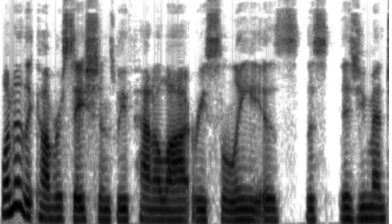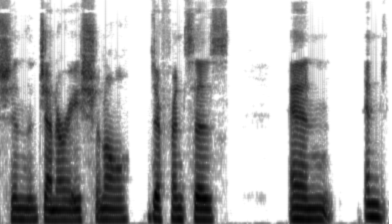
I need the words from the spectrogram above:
One of the conversations we've had a lot recently is this, as you mentioned, the generational differences, and and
